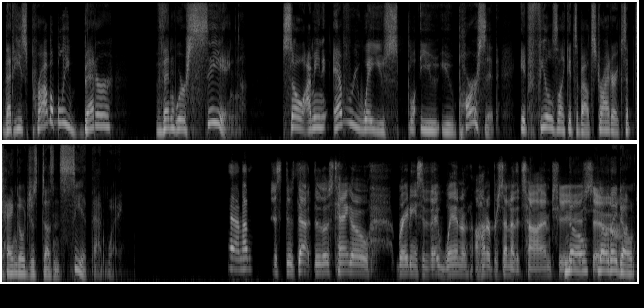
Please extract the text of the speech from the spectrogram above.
that he's probably better than we're seeing. So, I mean, every way you spl- you you parse it, it feels like it's about Strider, except Tango just doesn't see it that way. Yeah, and I'm just does that do those tango ratings do they win 100% of the time too? No, So- no, they don't.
